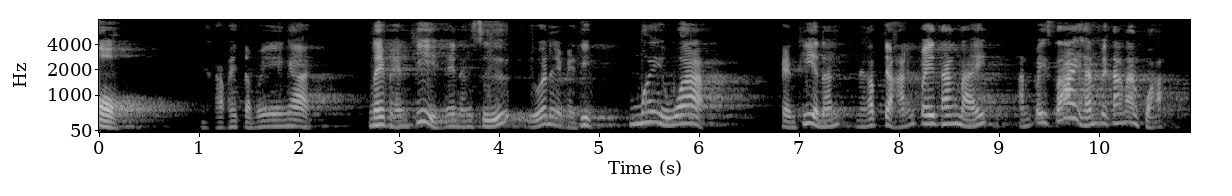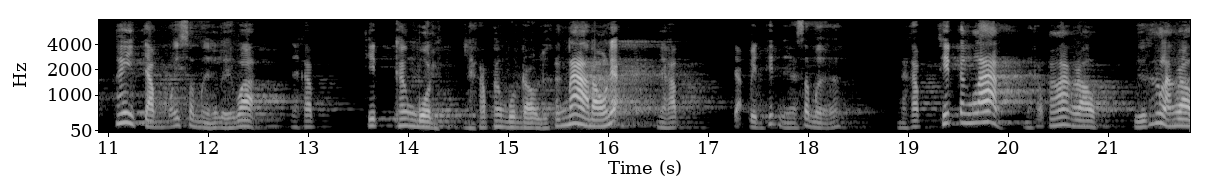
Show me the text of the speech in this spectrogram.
ออกนะครับให้จำไว้ง่ายๆ ในแผนที่ในหนังสือหรือว่าในแผนที่ไม่ว่าแผนที่อันนั้นนะครับ จะหันไปทางไหน หันไปซ้ายหันไปทางด้านขวา ให้จำไว้เสมอเลยว่านะครับ ทิศข้างบนนะครับข้างบนเราหรือข้างหน้าเราเนี่ยนะครับ จะเป็นทิศเหนือเสมอนะครับ ทิศข้างล่างนะครับ ข้างล่างเราหรือข้างหลังเรา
